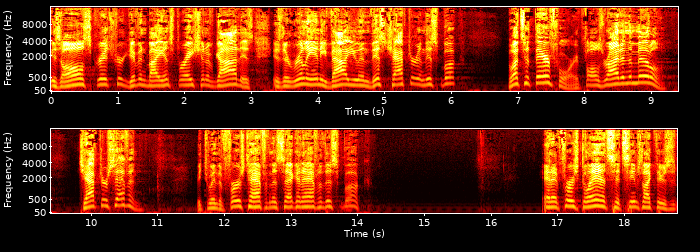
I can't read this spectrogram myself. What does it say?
Is all scripture given by inspiration of God? Is, is there really any value in this chapter in this book? What's it there for? It falls right in the middle. Chapter 7. Between the first half and the second half of this book. And at first glance, it seems like there's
